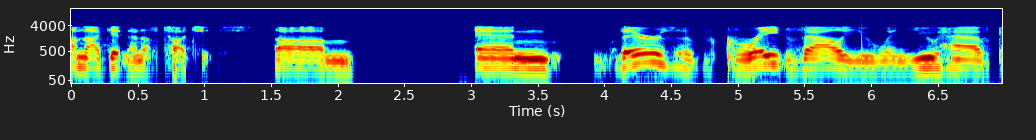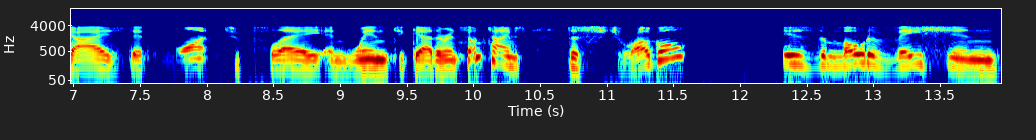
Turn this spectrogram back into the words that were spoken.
I'm not getting enough touches." Um, and there's a great value when you have guys that want to play and win together. And sometimes the struggle is the motivation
